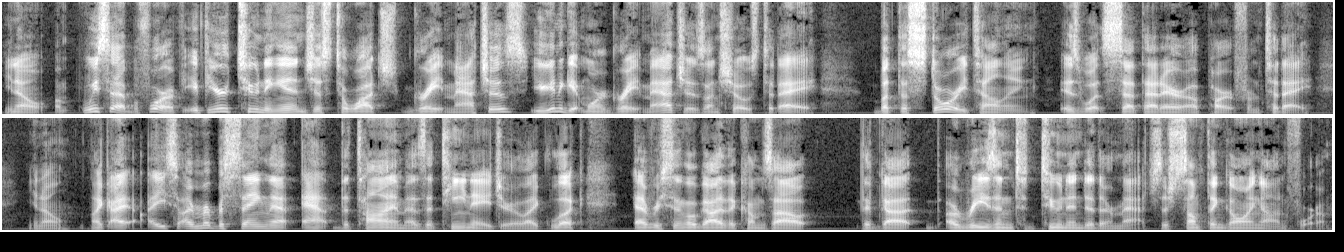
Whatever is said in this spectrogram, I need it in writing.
You know, um, we said before. If, if you're tuning in just to watch great matches, you're going to get more great matches on shows today. But the storytelling is what set that era apart from today. You know, like I, I, I remember saying that at the time as a teenager. Like, look, every single guy that comes out they've got a reason to tune into their match. There's something going on for them.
